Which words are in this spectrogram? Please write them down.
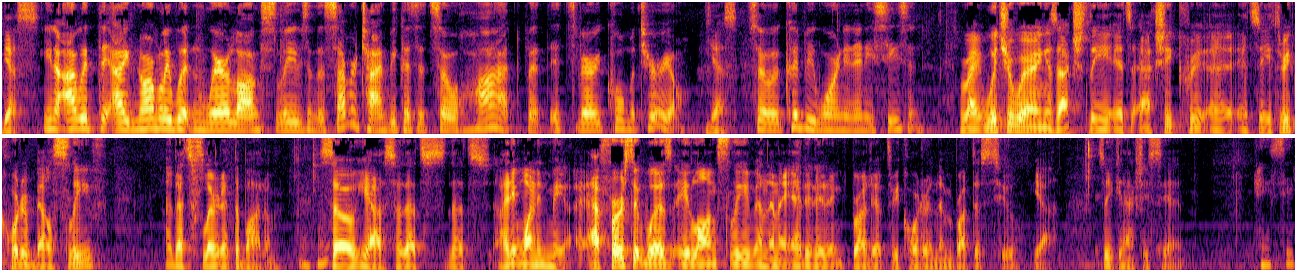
yes. You know, I would th- I normally wouldn't wear long sleeves in the summertime because it's so hot, but it's very cool material. Yes, So it could be worn in any season. right. What you're wearing is actually it's actually cre- uh, it's a three-quarter bell sleeve that's flared at the bottom. Mm-hmm. So yeah, so that's that's I didn't want to make. At first, it was a long sleeve, and then I edited it and brought it up three-quarter, and then brought this to yeah, so you can actually see it. Can you see?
